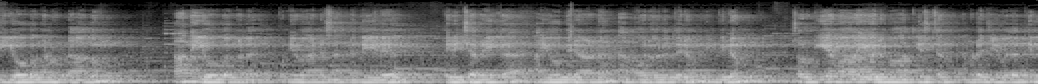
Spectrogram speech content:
നിയോഗങ്ങൾ ഉണ്ടാകും. ആ നിയോഗങ്ങൾ പുണ്യവാന്റെ സന്നദ്ധിയിൽ തിരിച്ചറിയുക. അയോഗ്യരാണ് നാം ഓരോരുത്തരും. എങ്കിലും സ്വർഗീയമായ ഒരു മാധ്യസ്ഥം നമ്മുടെ ജീവിതത്തിൽ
